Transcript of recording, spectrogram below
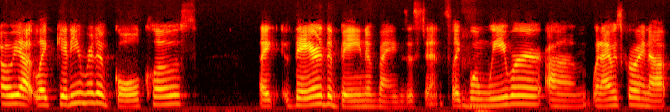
Oh yeah like getting rid of gold clothes like they are the bane of my existence. Like mm-hmm. when we were um, when i was growing up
